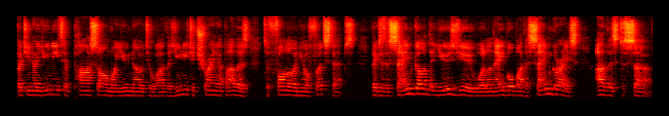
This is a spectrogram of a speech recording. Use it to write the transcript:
But you know, you need to pass on what you know to others. You need to train up others to follow in your footsteps. Because the same God that used you will enable, by the same grace, others to serve.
